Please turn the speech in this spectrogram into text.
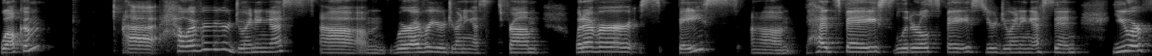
welcome. Uh, however, you're joining us, um, wherever you're joining us from, whatever space, um, headspace, literal space you're joining us in, you are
